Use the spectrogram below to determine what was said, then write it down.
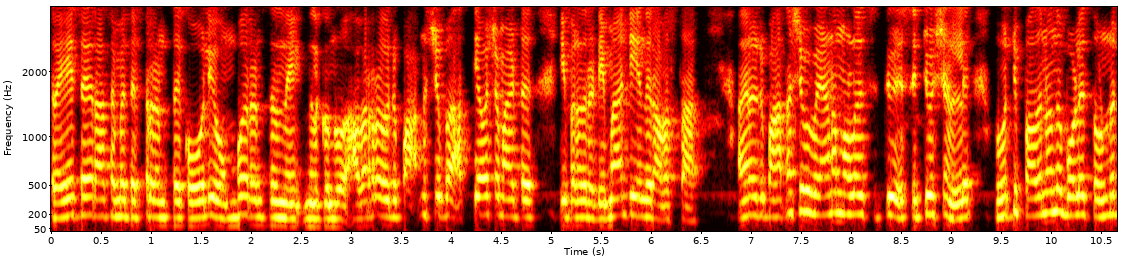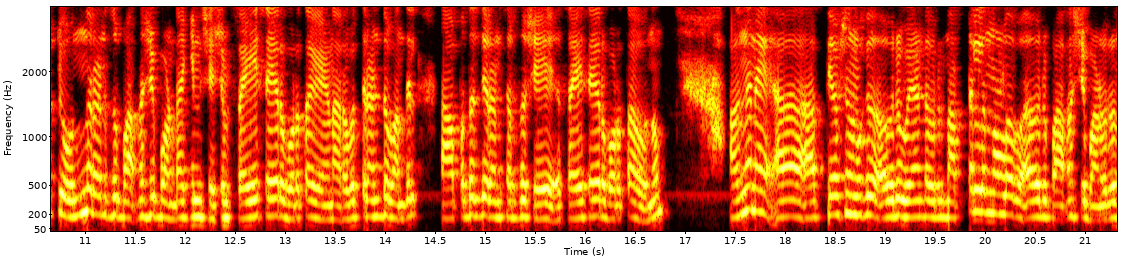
ശ്രേയസ് അയ്യർ ആ സമയത്ത് എട്ട് റൺസ് കോഹ്ലി ഒമ്പത് റൺസ് നിൽക്കുന്നു. അവരുടെ ഒരു പാർട്ണർഷിപ്പ് അത്യാവശ്യമായിട്ട് ഈ പറഞ്ഞ ഡിമാൻഡ് ചെയ്യുന്ന ഒരു അവസ്ഥ. അങ്ങനെ ഒരു പാർട്ണർഷിപ്പ് വേണം എന്നുള്ള സിറ്റുവേഷനിൽ നൂറ്റി പതിനൊന്ന് ബോളിൽ തൊണ്ണൂറ്റി ഒന്ന് റൺസ് പാർട്ണർഷിപ്പ് ഉണ്ടാക്കിയതിനു ശേഷം ശ്രേയസ് അയ്യർ പുറത്താകുകയാണ് അറുപത്തിരണ്ട് പന്തിൽ നാൽപ്പത്തഞ്ച് റൺസ് എടുത്ത് ശ്രേയസ് അയ്യർ പുറത്താകുന്നു അങ്ങനെ അത്യാവശ്യം നമുക്ക് ഒരു വേണ്ട ഒരു നട്ടൽ എന്നുള്ള ഒരു പാർട്ണർഷിപ്പാണ് ഒരു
